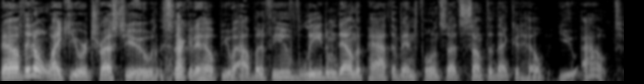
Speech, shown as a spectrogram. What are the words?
Now, if they don't like you or trust you, it's not going to help you out. But if you lead them down the path of influence, that's something that could help you out.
